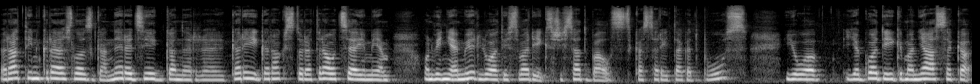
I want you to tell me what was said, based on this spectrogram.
ratiņkrēslos, gan neredzīgi, gan ar eh, garīga rakstura traucējumiem, un viņiem ir ļoti svarīgs šis atbalsts, kas arī tagad būs. Jo, ja godīgi man jāsaka,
